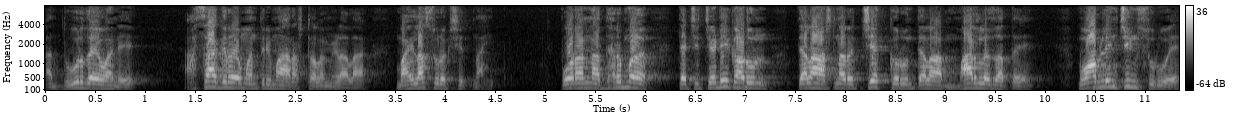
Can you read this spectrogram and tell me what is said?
आणि दुर्दैवाने असा गृहमंत्री महाराष्ट्राला मिळाला. महिला सुरक्षित नाहीत. पोरांना धर्म त्याची चढी काढून त्याला असणारं चेक करून त्याला मारलं जात आहे मॉब लिंचिंग सुरू आहे.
